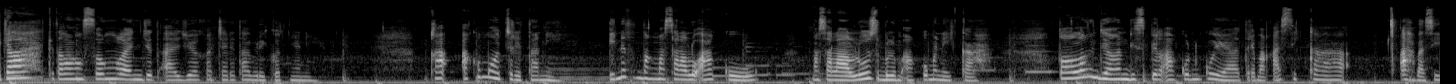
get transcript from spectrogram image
Oke lah, kita langsung lanjut aja ke cerita berikutnya nih. Kak, aku mau cerita nih. Ini tentang masa lalu aku. Masa lalu sebelum aku menikah. Tolong jangan di-spill akunku ya. Terima kasih, Kak ah basi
